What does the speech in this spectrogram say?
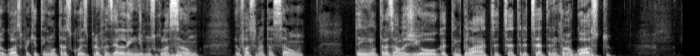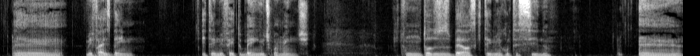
eu gosto porque tem outras coisas para fazer além de musculação. Eu faço natação, tem outras aulas de yoga, tem pilates, etc, etc. Então eu gosto. É, me faz bem. E tem me feito bem ultimamente. Com todos os BOs que tem me acontecido. É...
